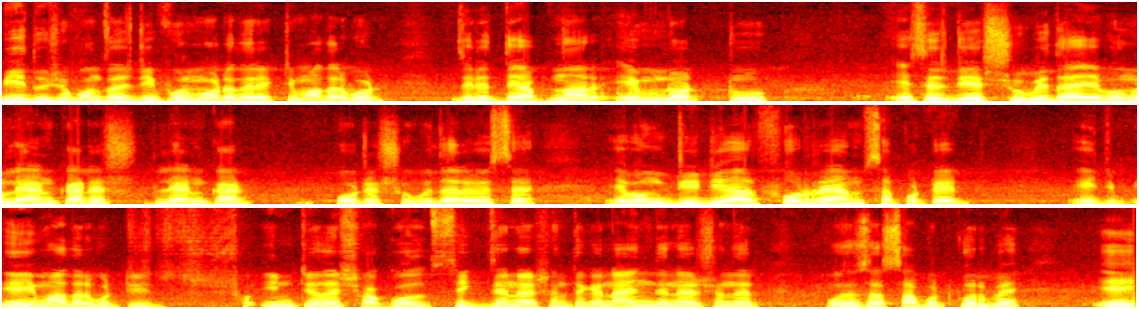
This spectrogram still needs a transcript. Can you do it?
বি দুশো পঞ্চাশ ডি ফোর মডেলের একটি মাদারবোর্ড যেটিতে আপনার এম ডট টু এসএসডি এর সুবিধা এবং ল্যান্ড কার্ডের ল্যান্ড কার্ড পোর্টের সুবিধা রয়েছে এবং ডিডিআর ফোর র্যাম সাপোর্টেড এই এই মাদারবোর্ডটি ইন্টেলের সকল সিক্স জেনারেশন থেকে নাইন জেনারেশনের প্রসেসর সাপোর্ট করবে। এই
